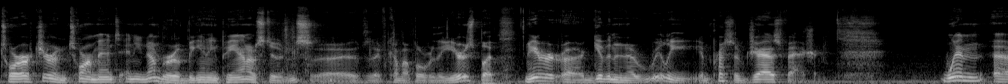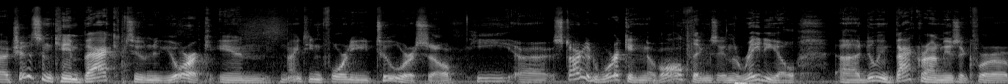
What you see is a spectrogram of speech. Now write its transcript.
torture and torment any number of beginning piano students uh, that have come up over the years, but here uh, given in a really impressive jazz fashion. When uh, Chittison came back to New York in 1942 or so, he uh, started working, of all things, in the radio, uh, doing background music for a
